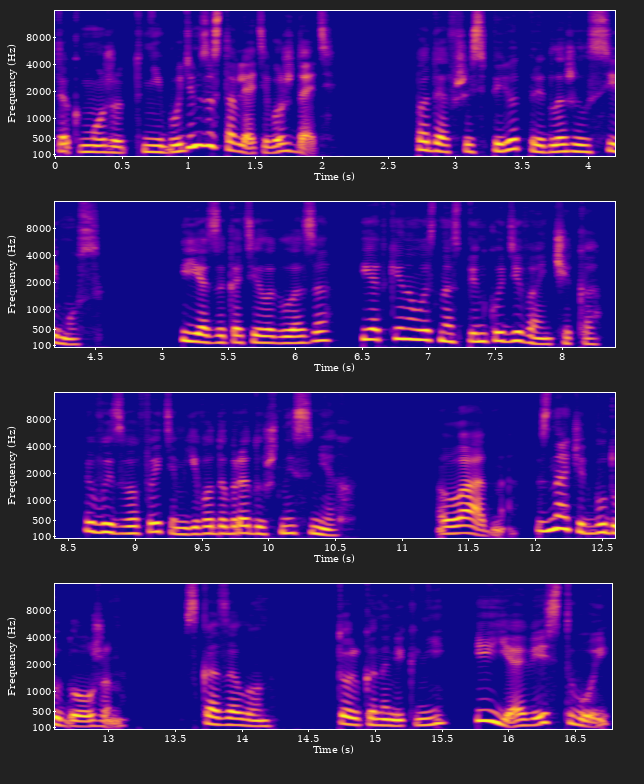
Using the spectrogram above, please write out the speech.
«Так, может, не будем заставлять его ждать?» Подавшись вперед, предложил Симус. Я закатила глаза и откинулась на спинку диванчика, вызвав этим его добродушный смех. «Ладно, значит, буду должен», — сказал он. «Только намекни, и я весь твой».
